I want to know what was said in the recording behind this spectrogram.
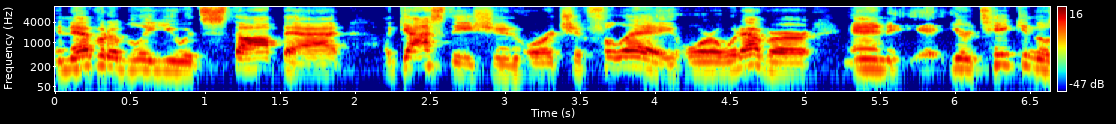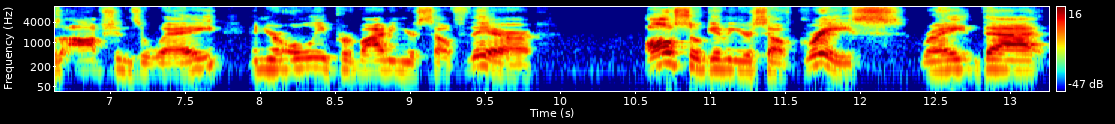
inevitably, you would stop at a gas station or a Chick fil A or whatever, and you're taking those options away and you're only providing yourself there. Also, giving yourself grace, right? That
